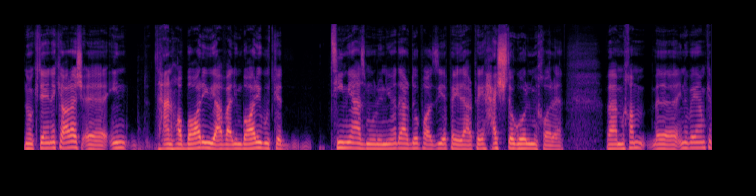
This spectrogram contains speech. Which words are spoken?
نکته اینه که آرش این تنها باری اولین باری بود که تیمی از مورینیو در دو بازی پی در پی 8 گل می‌خوره. و می‌خوام اینو بگم که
